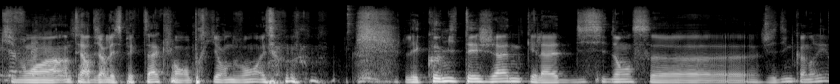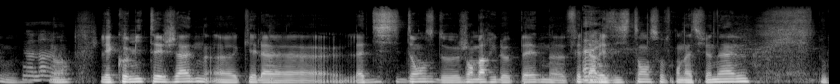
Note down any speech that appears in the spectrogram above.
qui vont euh, interdire les spectacles en priant devant et tout. les comités Jeanne, qui est la dissidence. euh, J'ai dit une connerie ou... Non, non, Non. non. Les comités Jeanne, euh, qui est la, la dissidence de Jean-Marie Le Pen, euh, fait de la oui. résistance au Front National. Donc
